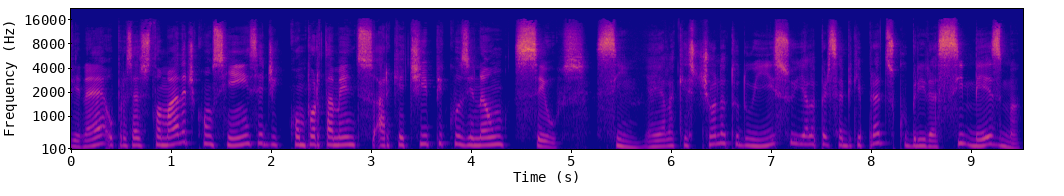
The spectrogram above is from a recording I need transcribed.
descreve, né? O processo de tomada de consciência de comportamentos arquetípicos e não seus. Sim, e aí ela questiona tudo isso e ela percebe que para descobrir a si mesma,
